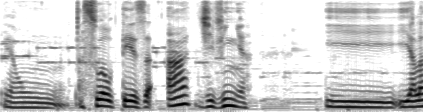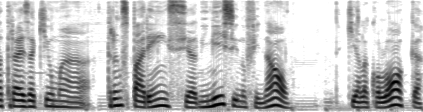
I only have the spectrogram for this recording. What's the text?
é um, a Sua Alteza Adivinha. E, e ela traz aqui uma transparência no início e no final que ela coloca.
